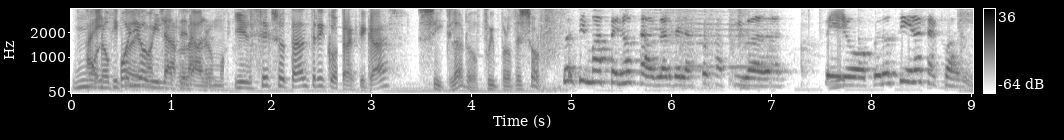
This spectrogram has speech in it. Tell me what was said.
un Ahí sí monopolio bilateral. charlar. ¿Y el sexo tántrico practicás? Sí, claro, fui profesor. Yo soy más penosa de hablar de las cosas privadas, pero, pero sí era tal cual.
